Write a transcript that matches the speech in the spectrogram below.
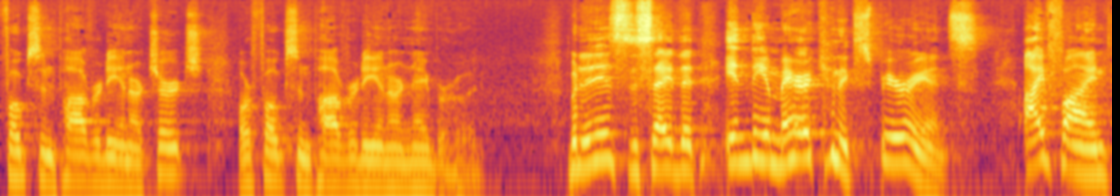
folks in poverty in our church or folks in poverty in our neighborhood. But it is to say that in the American experience, I find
